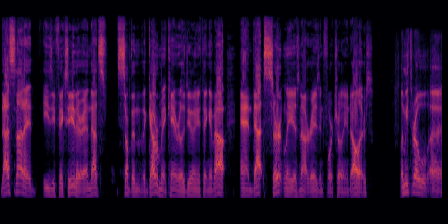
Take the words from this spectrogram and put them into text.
that's not an easy fix either. And that's something that the government can't really do anything about. And that certainly is not raising $4 trillion. Let me throw uh,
